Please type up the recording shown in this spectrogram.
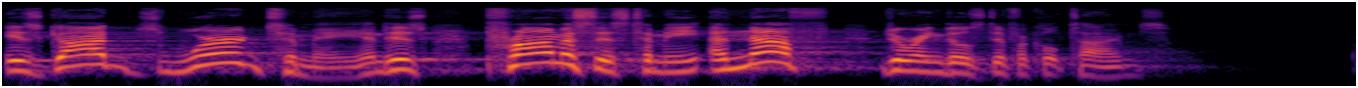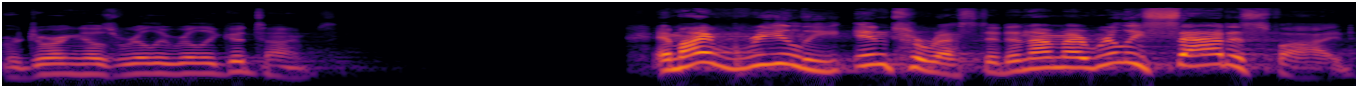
Is God's word to me and his promises to me enough during those difficult times or during those really, really good times? Am I really interested and am I really satisfied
